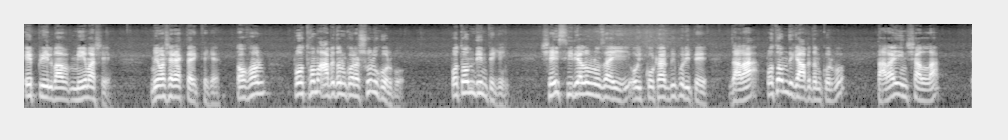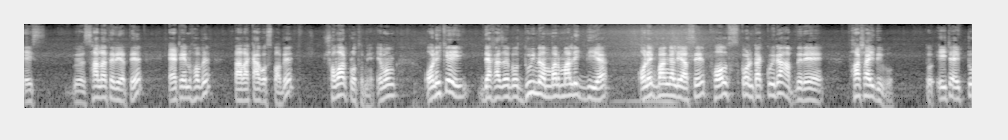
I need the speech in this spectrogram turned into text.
এপ্রিল বা মে মাসে। মে মাসের এক তারিখ থেকে। তখন প্রথম আবেদন করা শুরু করব। প্রথম দিন থেকেই। সেই সিরিয়াল অনুযায়ী ওই কোটার বিপরীতে যারা প্রথম দিকে আবেদন করব, তারাই ইনশাল্লাহ এই সানাতেরিয়াতে অ্যাটেন্ড হবে, তারা কাগজ পাবে সবার প্রথমে। এবং অনেকেই দেখা যাবে দুই নাম্বার মালিক দিয়া অনেক বাঙালি আছে ফলস কন্ট্যাক্ট কইরা আপনারে ফাঁসাই দিব। তো এইটা একটু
